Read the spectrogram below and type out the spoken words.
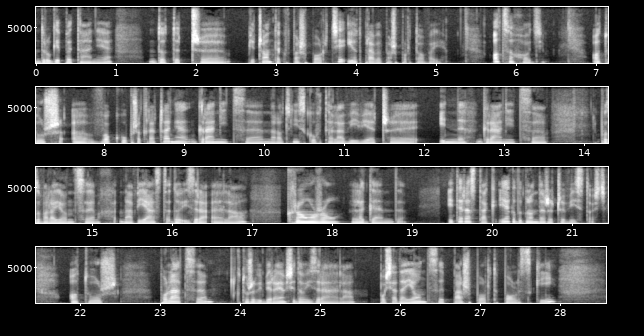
Drugie pytanie dotyczy pieczątek w paszporcie i odprawy paszportowej. O co chodzi? Otóż e, wokół przekraczania granicy na lotnisku w Tel Awiwie czy innych granic e, pozwalających na wjazd do Izraela krążą legendy. I teraz tak, jak wygląda rzeczywistość? Otóż Polacy, którzy wybierają się do Izraela, posiadający paszport polski,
